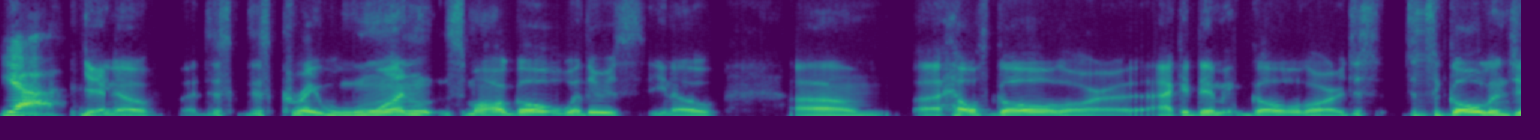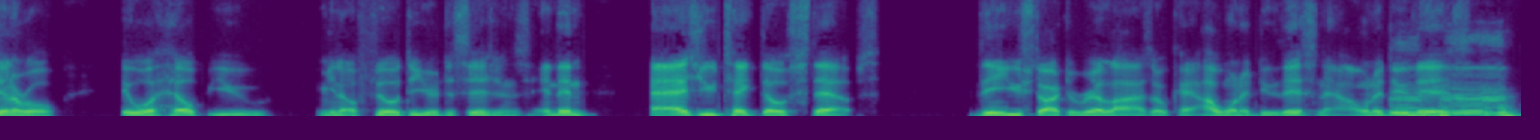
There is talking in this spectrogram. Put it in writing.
Yeah. Yeah. You know, just just create one small goal, whether it's, you know, um a health goal or academic goal or just just a goal in general, it will help you, you know, filter your decisions. And then as you take those steps, then you start to realize, okay, I want to do this now. I want to do mm-hmm. this.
